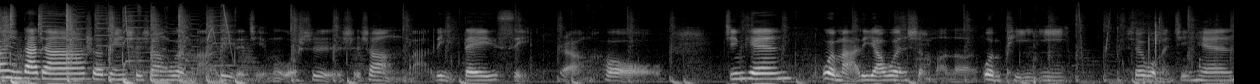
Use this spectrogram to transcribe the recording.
欢迎大家收听《时尚问玛丽》的节目，我是时尚玛丽 Daisy。然后今天问玛丽要问什么呢？问皮衣。所以我们今天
